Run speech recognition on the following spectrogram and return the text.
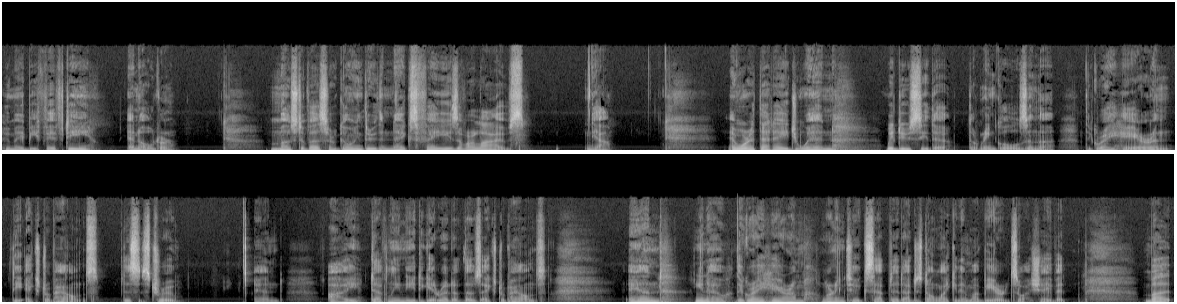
who may be 50 and older, most of us are going through the next phase of our lives. Yeah. And we're at that age when we do see the, the wrinkles and the, the gray hair and the extra pounds. This is true. And I definitely need to get rid of those extra pounds. And, you know, the gray hair, I'm learning to accept it. I just don't like it in my beard, so I shave it. But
